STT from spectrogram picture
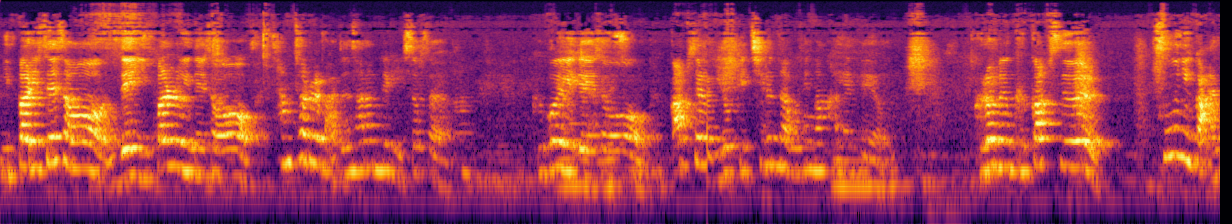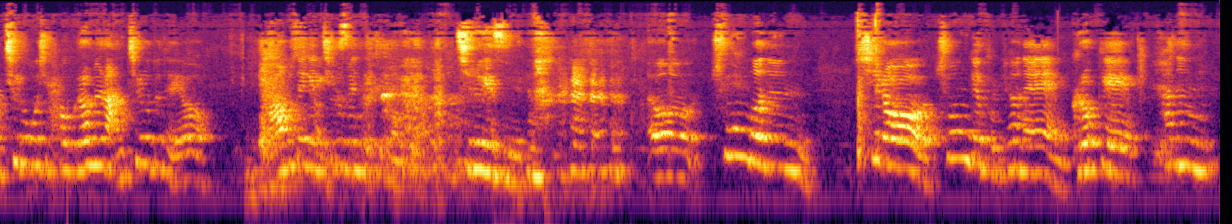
이빨이 세서 내 이빨로 인해서 상처를 받은 사람들이 있었어요. 그거에 대해서 값을 이렇게 치른다고 생각하면 돼요. 그러면 그 값을 추우니까 안 치르고 싶어 그러면 안 치러도 돼요. 다음 생에 치르면 되지 뭐. 치르겠습니다. 어, 추운 거는 싫어, 추운 게 불편해, 그렇게 하는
